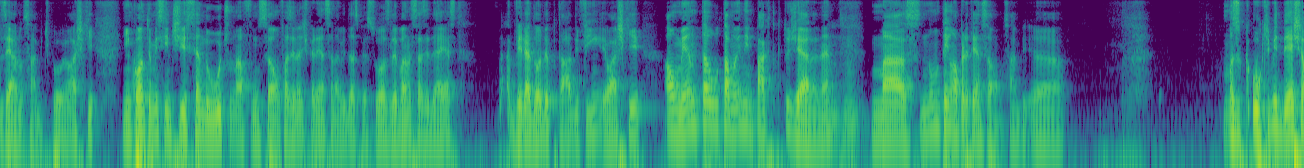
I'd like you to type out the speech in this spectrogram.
zero, sabe? Tipo, eu acho que enquanto eu me sentir sendo útil na função, fazendo a diferença na vida das pessoas, levando essas ideias, ah, vereador, deputado, enfim, eu acho que aumenta o tamanho do impacto que tu gera, né? Uhum. mas não tenho uma pretensão, sabe? Ah, mas o, que me deixa,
